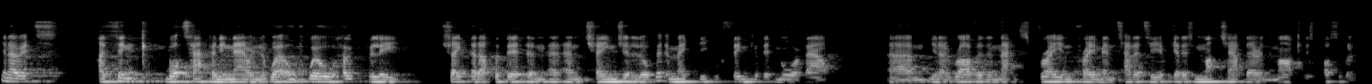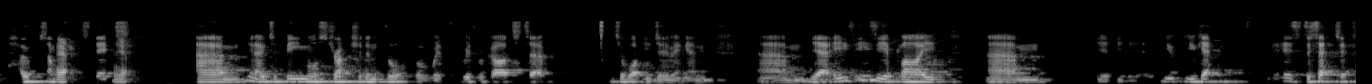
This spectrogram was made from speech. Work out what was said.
you know, it's, I think what's happening now in the world will hopefully shake that up a bit and, and change it a little bit and make people think a bit more about, um, you know, rather than that spray and pray mentality of get as much out there in the market as possible and hope something yeah. sticks. Yeah. Um, you know, to be more structured and thoughtful with with regards to to what you're doing and um, yeah, easy, easy apply. Um, you you get it's deceptive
